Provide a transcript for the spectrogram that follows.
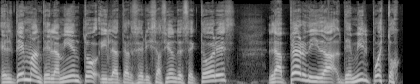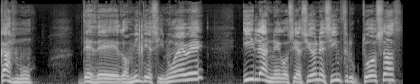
el desmantelamiento y la tercerización de sectores, la pérdida de mil puestos CASMU desde 2019 y las negociaciones infructuosas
